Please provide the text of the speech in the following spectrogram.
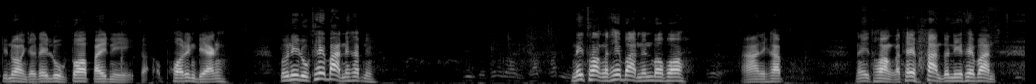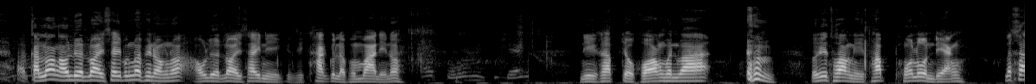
พี่น้องอยากได้ลูกต่อไปนี่ก็พอแดงๆตัวนี้ลูกเทบ้านนะครับนี่ในท้องกับเทบ้านนั้นบ่พออ่านี่ครับ ในท้องกับเทบ้านตัวนี้เทบ้านกันล่องเอาเลือดลอยใส่เบิ่งเนาะพี่น้องเนาะเอาเลือดลอยใส่นี่สิคักกูละผมว่านี่เนาะนี่ครับเจ้าของเพิ่นว่า ตัวที่ทองนี่ทับหัวโลนแดงราคา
